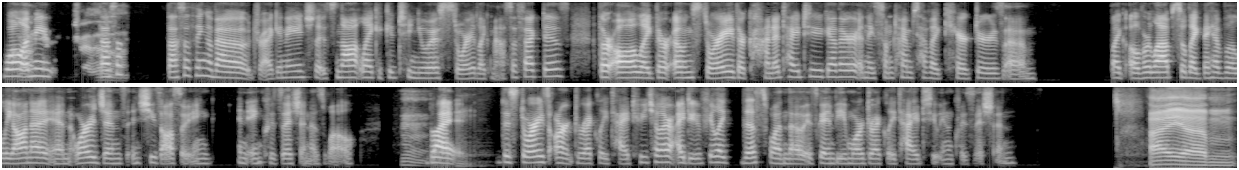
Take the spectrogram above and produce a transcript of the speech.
Well, I mean, That's a- that's the thing about Dragon Age. It's not like a continuous story like Mass Effect is. They're all like their own story. They're kind of tied together, and they sometimes have like characters um like overlap. So like they have Leliana in Origins, and she's also in, in Inquisition as well. Hmm. But Mm. The stories aren't directly tied to each other. I do feel like this one though is going to be more directly tied to Inquisition. I um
